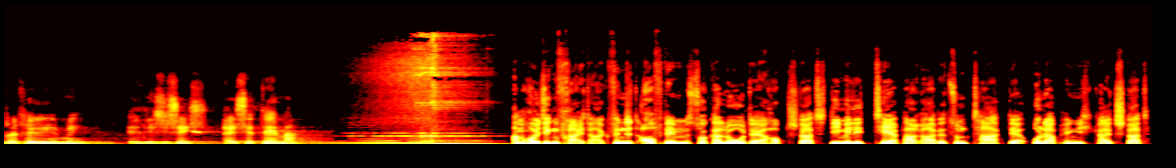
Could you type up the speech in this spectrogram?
referirme el 16 a ese tema. Am heutigen Freitag findet auf dem Zocalo der Hauptstadt die Militärparade zum Tag der Unabhängigkeit statt.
